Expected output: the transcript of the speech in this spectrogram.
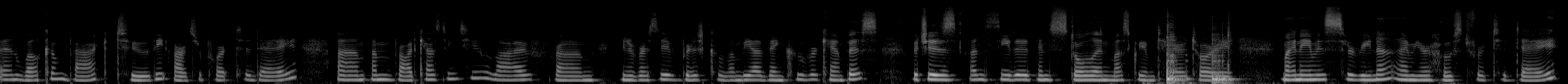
and welcome back to the Arts Report today. Um, I'm broadcasting to you live from University of British Columbia Vancouver campus, which is unceded and stolen Musqueam territory. My name is Serena. I'm your host for today.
